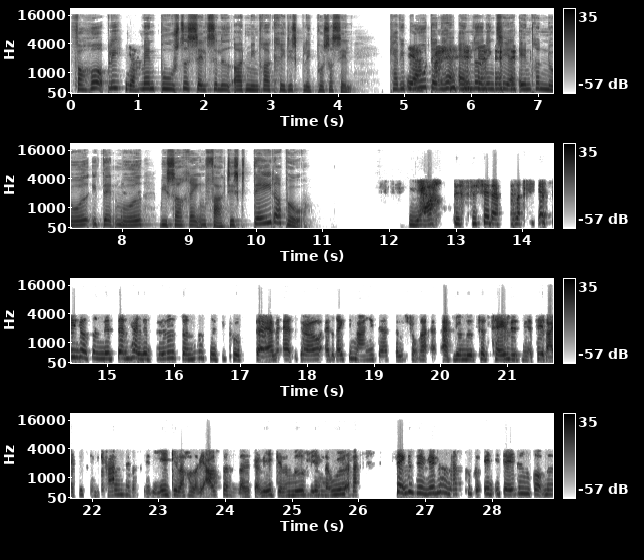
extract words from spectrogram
Forhåbentlig ja. med en boostet selvtillid og et mindre kritisk blik på sig selv. Kan vi bruge ja. den her anledning til at ændre noget i den måde, vi så rent faktisk dater på? Ja, det synes jeg da. Altså, jeg tænker sådan lidt, den her lidt øgede sundhedsrisiko, der er alt, gør jo, at rigtig mange af deres relationer er blevet nødt til at tale lidt mere direkte. Skal vi kramme, eller skal vi ikke, eller holder vi afstand, eller gør vi ikke, eller mødes vi ind derude. Altså, Tænk, hvis vi i virkeligheden også kunne gå ind i datingrummet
